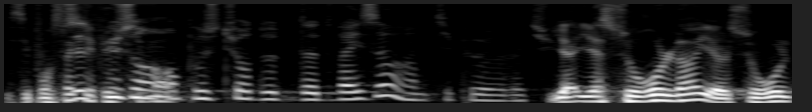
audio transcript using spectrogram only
Et pour Vous ça êtes plus en, posture d'advisor un petit peu là-dessus. Il y, a ce rôle-là, il y a ce rôle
